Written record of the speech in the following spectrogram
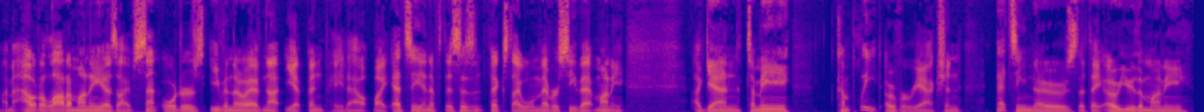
I'm out a lot of money as I've sent orders, even though I have not yet been paid out by Etsy. And if this isn't fixed, I will never see that money. Again, to me, complete overreaction. Etsy knows that they owe you the money.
